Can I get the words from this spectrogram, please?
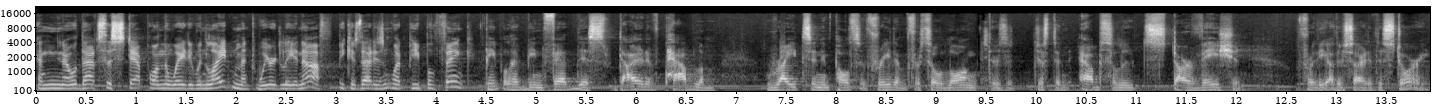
And you know, that's the step on the way to enlightenment, weirdly enough, because that isn't what people think. People have been fed this diet of pablum, rights and impulsive freedom for so long. There's a, just an absolute starvation for the other side of the story.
